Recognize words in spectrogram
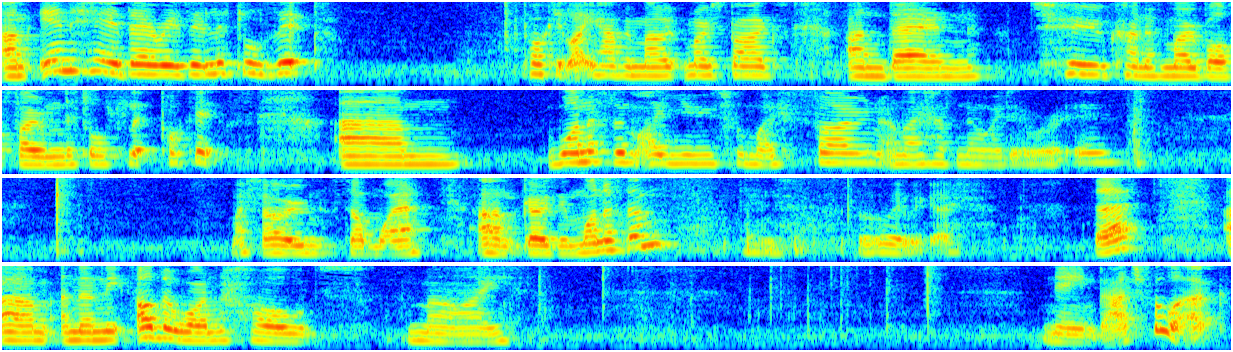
Um, in here there is a little zip pocket like you have in mo most bags, and then two kind of mobile phone little slip pockets. Um, one of them I use for my phone, and I have no idea where it is. My phone somewhere um, goes in one of them. In, oh, here we go. There. Um, and then the other one holds my name badge for work,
